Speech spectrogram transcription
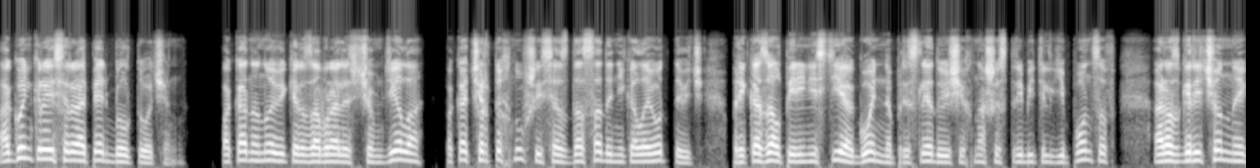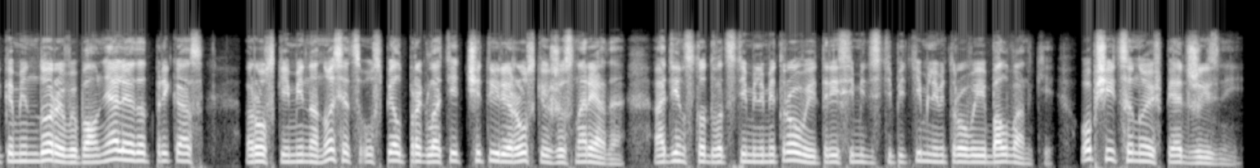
огонь крейсера опять был точен. Пока на Новике разобрались, в чем дело, пока чертыхнувшийся с досады Николай Оттович приказал перенести огонь на преследующих наш истребитель японцев, а разгоряченные комендоры выполняли этот приказ, русский миноносец успел проглотить четыре русских же снаряда, один 120 миллиметровый и три 75 миллиметровые болванки, общей ценой в пять жизней.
